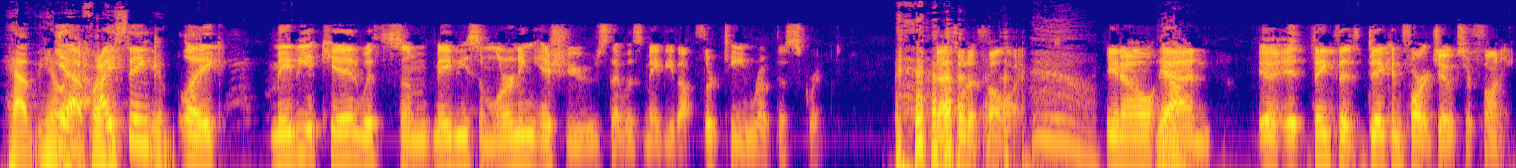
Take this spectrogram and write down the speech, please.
have you know yeah. have fun. I just, think you know, like maybe a kid with some maybe some learning issues that was maybe about thirteen wrote this script. That's what it felt like, you know. Yeah. And it, it think that dick and fart jokes are funny,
